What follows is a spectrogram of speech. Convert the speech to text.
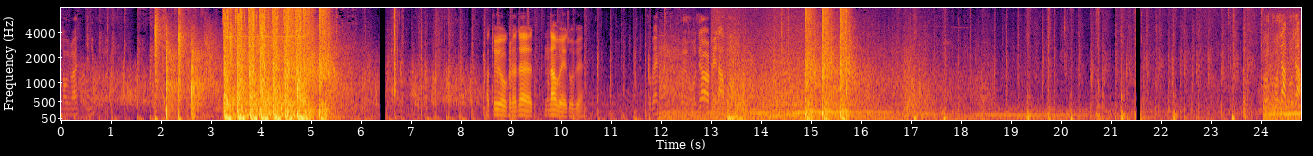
他为什么给你补了？他队友可能在烂尾左边，左边，对，我这二被大炮。左左下左下，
